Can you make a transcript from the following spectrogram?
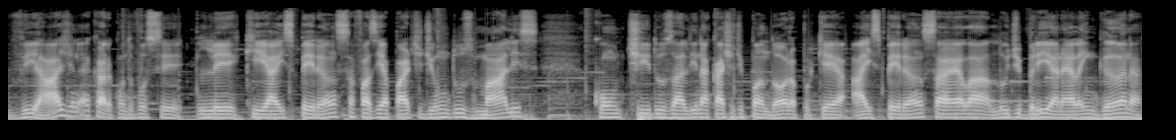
viagem, né, cara? Quando você lê que a esperança fazia parte de um dos males contidos ali na caixa de Pandora, porque a esperança ela ludibria, né? Ela engana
